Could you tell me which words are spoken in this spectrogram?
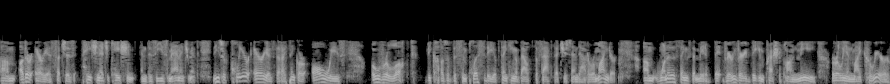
Um, other areas such as patient education and disease management. These are clear areas that I think are always overlooked because of the simplicity of thinking about the fact that you send out a reminder. Um, one of the things that made a very, very big impression upon me early in my career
